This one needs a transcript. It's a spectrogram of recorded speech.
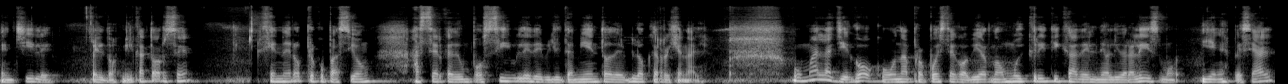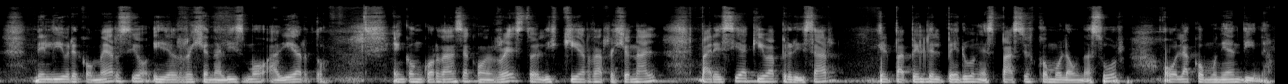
en Chile, el 2014, generó preocupación acerca de un posible debilitamiento del bloque regional. Humala llegó con una propuesta de gobierno muy crítica del neoliberalismo y en especial del libre comercio y del regionalismo abierto. En concordancia con el resto de la izquierda regional, parecía que iba a priorizar el papel del Perú en espacios como la UNASUR o la Comunidad Andina.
